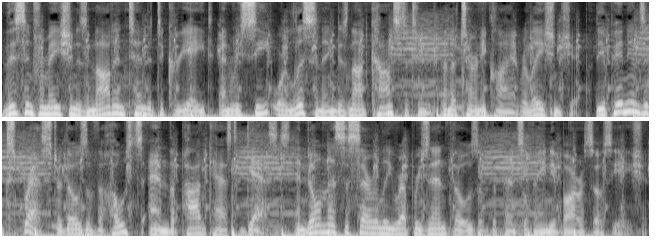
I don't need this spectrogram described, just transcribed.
This information is not intended to create, and receipt or listening does not constitute an attorney client relationship. The opinions expressed are those of the hosts and the podcast guests, and don't necessarily represent those of the Pennsylvania Bar Association.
